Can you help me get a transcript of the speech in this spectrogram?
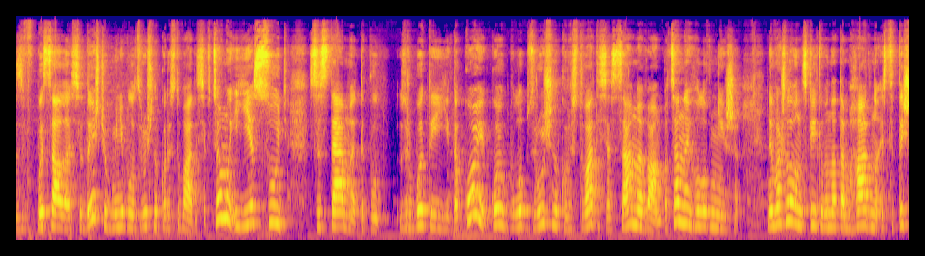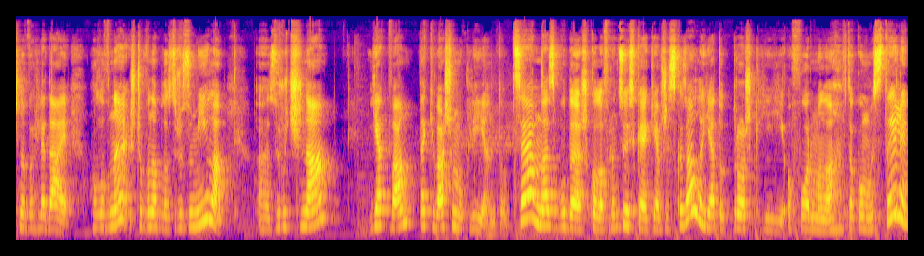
вписала сюди, щоб мені було зручно користуватися. В цьому і є суть системи, типу, зробити її такою, якою було б зручно користуватися саме вам. Бо це найголовніше. Неважливо, наскільки вона там гарно, естетично виглядає. Головне, щоб вона була зрозуміла, е, зручна. Як вам, так і вашому клієнту. Це у нас буде школа французька, як я вже сказала. Я тут трошки її оформила в такому стилі.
